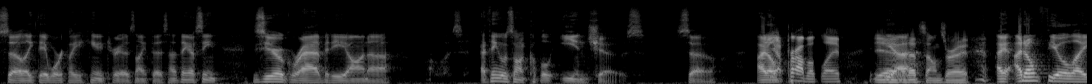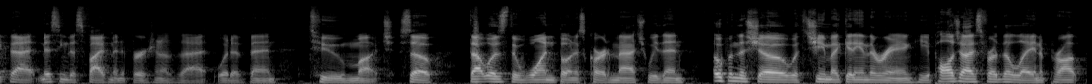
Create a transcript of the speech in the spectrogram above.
So like they worked like a King of Trios like this. And I think I've seen Zero Gravity on a what was it? I think it was on a couple of Ian shows. So I don't Yeah, probably. Yeah, Yeah. that sounds right. I, I don't feel like that missing this five minute version of that would have been too much. So that was the one bonus card match. We then opened the show with CIMA getting in the ring. He apologized for the delay and a prop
